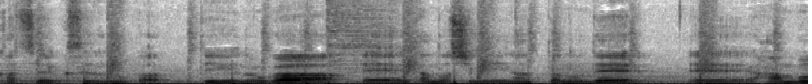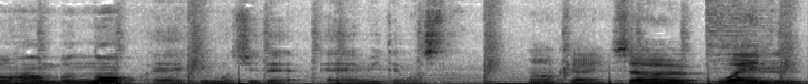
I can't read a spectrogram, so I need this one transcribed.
活躍するのかっていうのが、えー楽しみになったので、えー半分半分の、えー気持ちで、えー見てました Okay, so when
